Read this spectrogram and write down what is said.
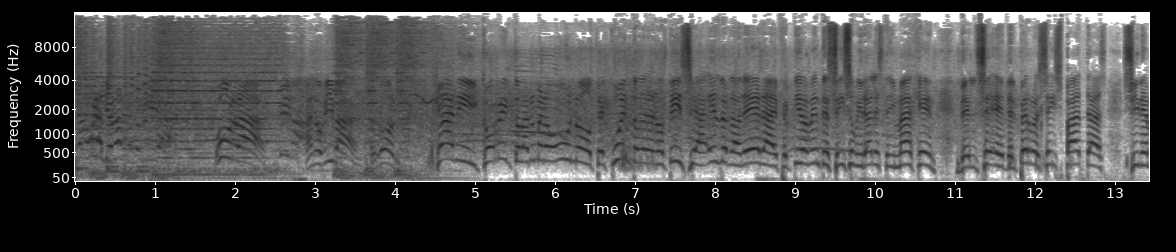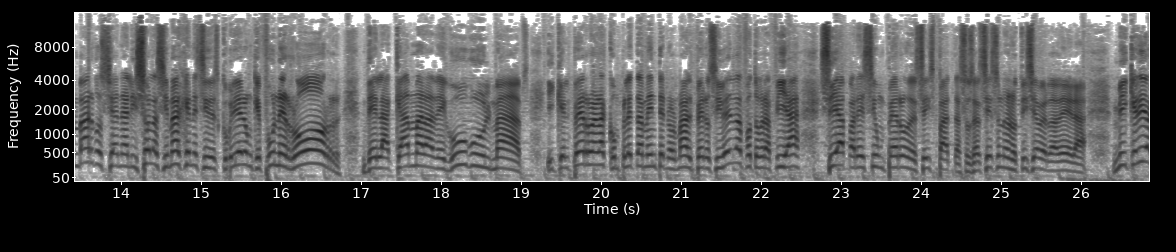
¡Ya voy a llorar de! ¡Hurra! ¡Ah, no, viva! Perdón. Hani, correcto, la número uno. Te cuento de la noticia. Es verdadera. Efectivamente se hizo viral esta imagen del, eh, del perro de seis patas. Sin embargo, se analizó las imágenes y descubrieron que fue un error de la cámara de Google Maps y que el perro era completamente normal. Pero si ves la fotografía, sí aparece un perro de seis patas. O sea, sí es una noticia verdadera. Mi querida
